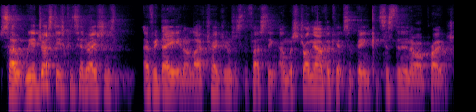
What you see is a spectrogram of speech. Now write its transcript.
so, we address these considerations every day in our live trade rooms. That's the first thing. And we're strong advocates of being consistent in our approach,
